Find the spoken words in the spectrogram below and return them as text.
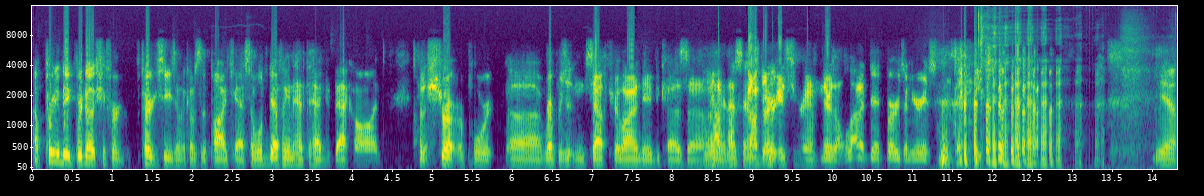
a pretty big production for turkey season when it comes to the podcast. So we'll definitely gonna have to have you back on for the Strut Report uh, representing South Carolina, dude. Because uh, yeah, I, I've gone through your Instagram. There's a lot of dead birds on your Instagram page. yeah,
